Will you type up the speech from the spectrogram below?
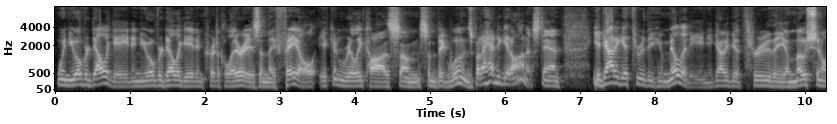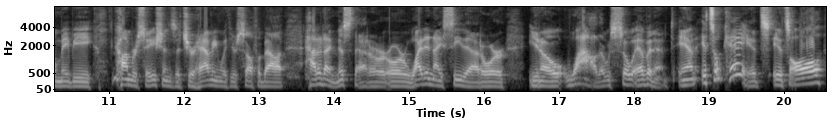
when you over delegate and you over delegate in critical areas and they fail, it can really cause some some big wounds. But I had to get honest and you got to get through the humility and you got to get through the emotional maybe conversations that you're having with yourself about how did I miss that or why didn't I see that? Or, you know, wow, that was so evident. And it's okay. It's, it's all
